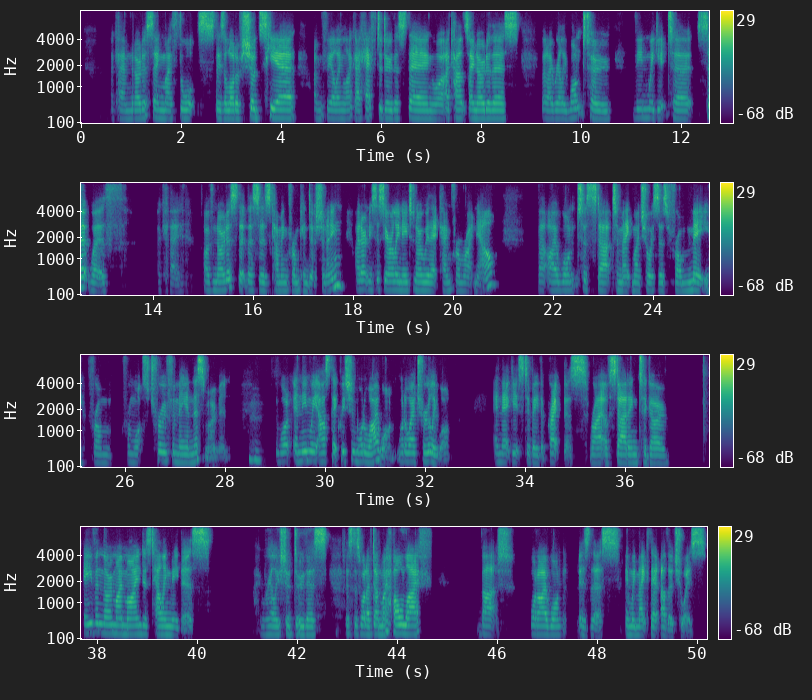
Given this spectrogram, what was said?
okay i'm noticing my thoughts there's a lot of shoulds here i'm feeling like i have to do this thing or i can't say no to this but i really want to then we get to sit with okay i've noticed that this is coming from conditioning. I don't necessarily need to know where that came from right now but i want to start to make my choices from me from from what's true for me in this moment. Mm-hmm. what and then we ask that question what do i want? What do i truly want and that gets to be the practice right of starting to go even though my mind is telling me this, I really should do this. This is what I've done my whole life. But what I want is this. And we make that other choice.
